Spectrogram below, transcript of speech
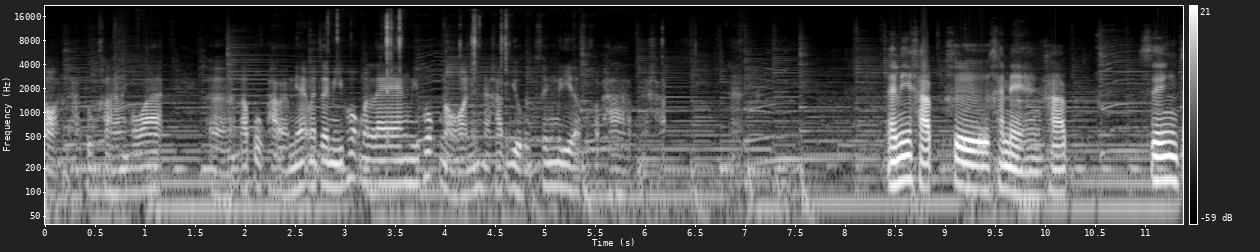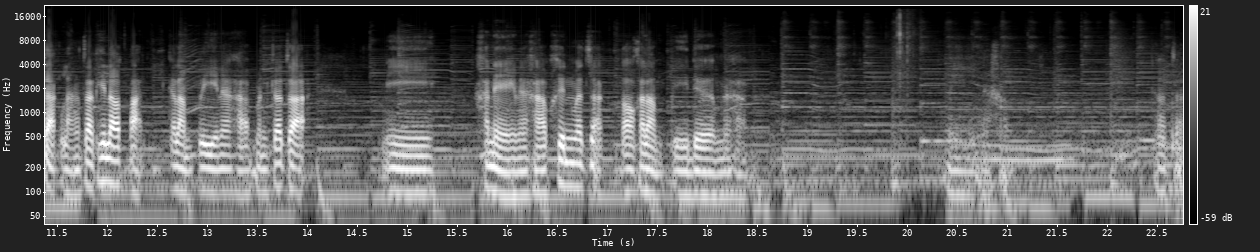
ก่อนนะครับทุกครั้งเพราะว่า เราปลูกผักแบบนี้มันจะมีพวกแมลงมีพวกหนอนนะครับอยู่ซึ่งไม่ดีต่อสุขภาพนะครับและนี่ครับคือแขนงครับ ซึ่งจากหลังจากที่เราตัดกระหล่ำปลีนะครับ มันก็จะมีแขนงนะครับ ขึ้นมาจากตอกระหล่ำปลีเดิมนะครับนี่นะครับ ก็จะ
